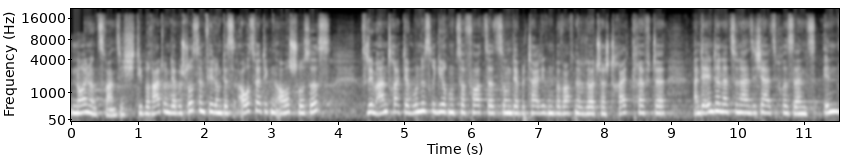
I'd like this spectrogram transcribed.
29. Die Beratung der Beschlussempfehlung des Auswärtigen Ausschusses zu dem Antrag der Bundesregierung zur Fortsetzung der Beteiligung bewaffneter deutscher Streitkräfte an der internationalen Sicherheitspräsenz in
